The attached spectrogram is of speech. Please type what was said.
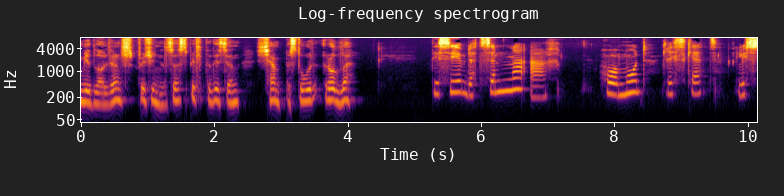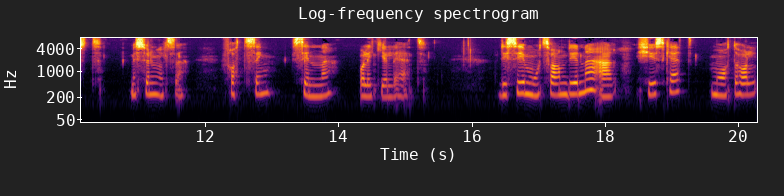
middelalderens forkynnelse spilte disse en kjempestor rolle. De syv dødssyndene er håmod, griskhet, lyst, misunnelse, fråtsing, sinne og likegyldighet. De syv motsvarende dydene er kyskhet, måtehold,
